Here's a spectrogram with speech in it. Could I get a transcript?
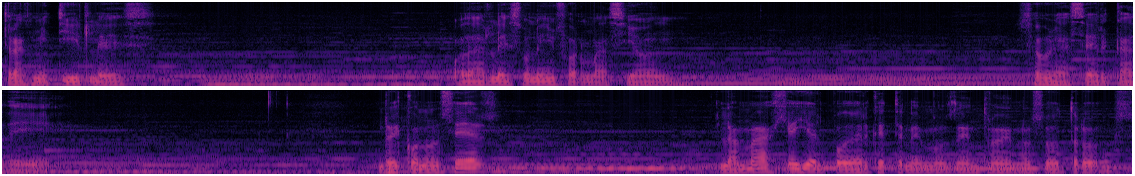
transmitirles o darles una información sobre acerca de reconocer la magia y el poder que tenemos dentro de nosotros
